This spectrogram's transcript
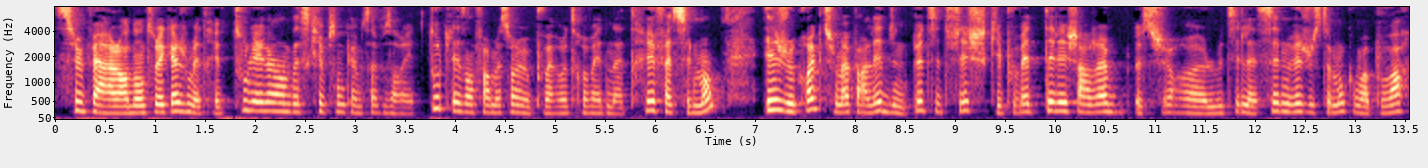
Super, alors dans tous les cas, je mettrai tous les liens en description, comme ça vous aurez toutes les informations et vous pouvez retrouver Edna très facilement. Et je crois que tu m'as parlé d'une petite fiche qui pouvait être téléchargeable euh, sur euh, l'outil de la CNV justement qu'on va pouvoir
